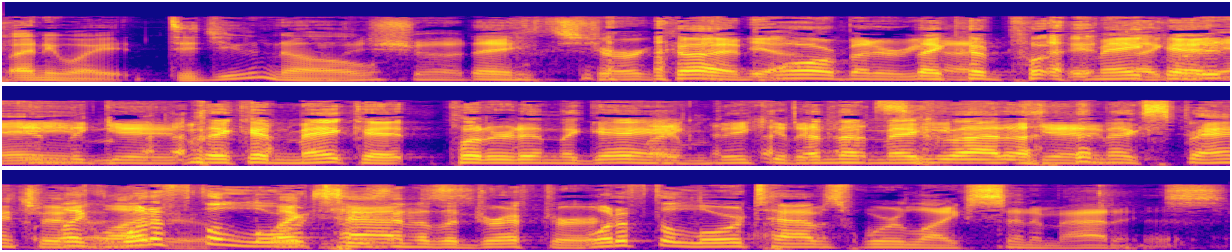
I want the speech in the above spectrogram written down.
But anyway, did you know? They should. They sure could. Yeah. Or better They yet, could put make like it, in the game. They could make it, put it in the game, Like, make it and then make that the an expansion. like what if the lore like tabs, season of the Drifter? What if the lore tabs were like cinematics?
